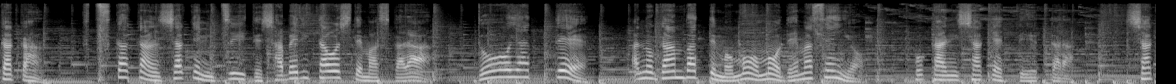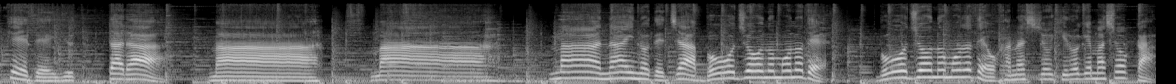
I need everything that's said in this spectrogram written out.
2日間。2日間鮭について喋り倒してますから。どうやってあの頑張ってももうもう出ませんよ。他に鮭って言ったら。鮭で言ったらまあまあまあないのでじゃあ棒状のもので。棒状のものでお話を広げましょうか。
